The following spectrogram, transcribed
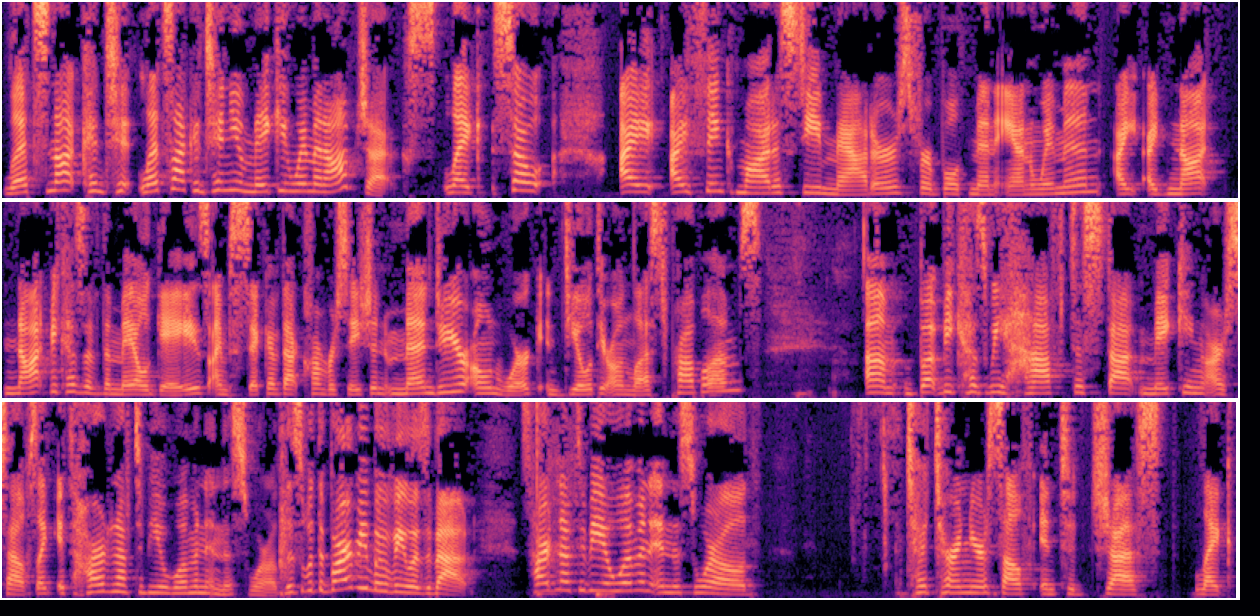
let's not continue let's not continue making women objects. Like so I I think modesty matters for both men and women. I I not not because of the male gaze. I'm sick of that conversation. Men do your own work and deal with your own lust problems. Um, but because we have to stop making ourselves like it's hard enough to be a woman in this world. This is what the Barbie movie was about. It's hard enough to be a woman in this world to turn yourself into just like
